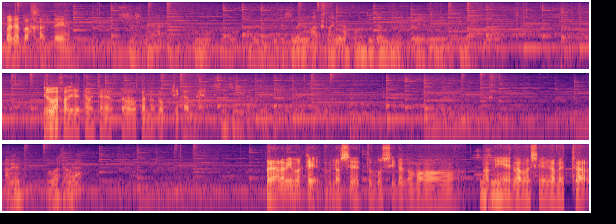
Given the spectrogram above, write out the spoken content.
puedes bajarle. Sí, espera, el juego. A ver, si voy a, bajar un momentito en, el juego. Yo lo bajo directamente en el juego para no complicarme. Sí, sí, lo voy, a hacer yo. A ver, ¿cómo vas ahora? Bueno, ahora mismo es que no sé tu música, como a mí es la música que me está.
